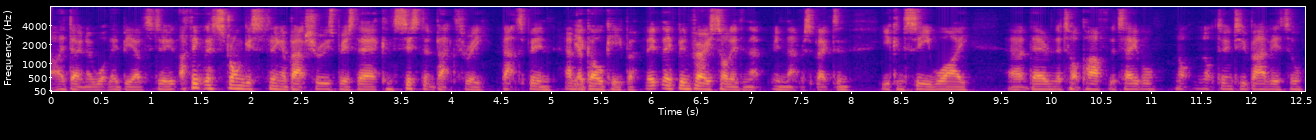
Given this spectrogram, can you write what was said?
I don't know what they'd be able to do. I think the strongest thing about Shrewsbury is their consistent back three. That's been and Yep. the goalkeeper. They, they've been very solid in that in that respect, and you can see why uh, they're in the top half of the table, not not doing too badly at all.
